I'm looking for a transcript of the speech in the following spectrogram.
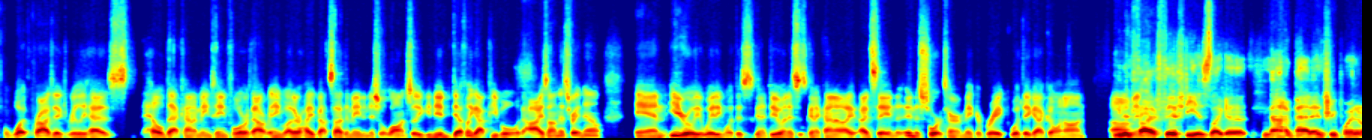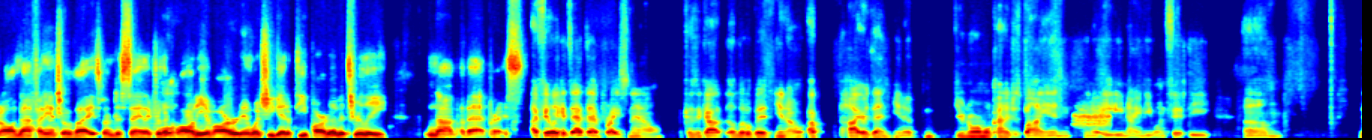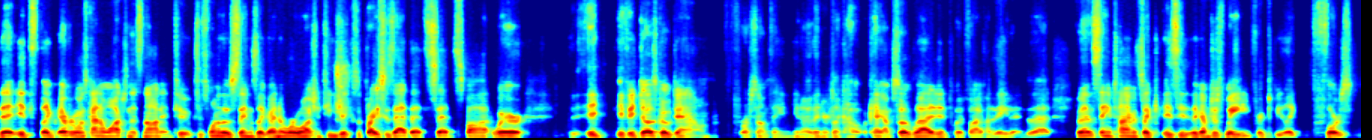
what project really has held that kind of maintained floor without any other hype outside the main initial launch? So you need definitely got people with eyes on this right now and eagerly awaiting what this is going to do. And this is going to kind of, I'd say, in the in the short term, make or break what they got going on. Even Um, and- 550 is like a not a bad entry point at all. Not financial advice, but I'm just saying, like for the Well- quality of art and what you get to be part of, it's really not a bad price. I feel like Yeah. it's at that price now because it got a little bit, you know, up higher than, you know, your normal kind of just buy in, you know, 80, 90, 150. Um, that it's like everyone's kind of watching that's not in too. Cause it's one of those things like I know we're watching TJ because the price is at that set spot where it if it does go down or something, you know, then you're like, oh, okay, I'm so glad I didn't put 500 ADA into that. But at the same time, it's like, is it like I'm just waiting for it to be like floors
